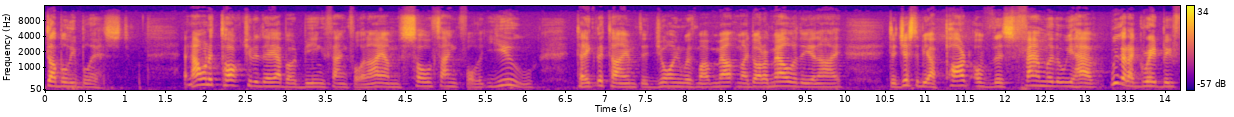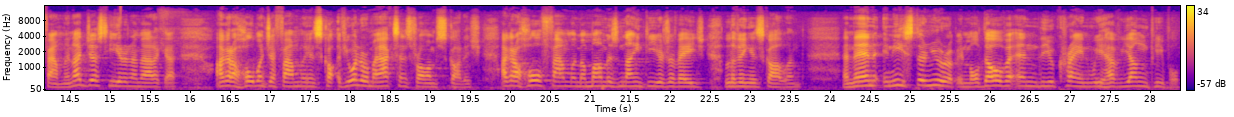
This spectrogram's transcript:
doubly blessed. And I want to talk to you today about being thankful. And I am so thankful that you take the time to join with my, my daughter Melody and I to just to be a part of this family that we have. We've got a great big family, not just here in America. I got a whole bunch of family in Scotland. If you wonder where my accent's from, I'm Scottish. I got a whole family. My mom is 90 years of age living in Scotland. And then in Eastern Europe, in Moldova and the Ukraine, we have young people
